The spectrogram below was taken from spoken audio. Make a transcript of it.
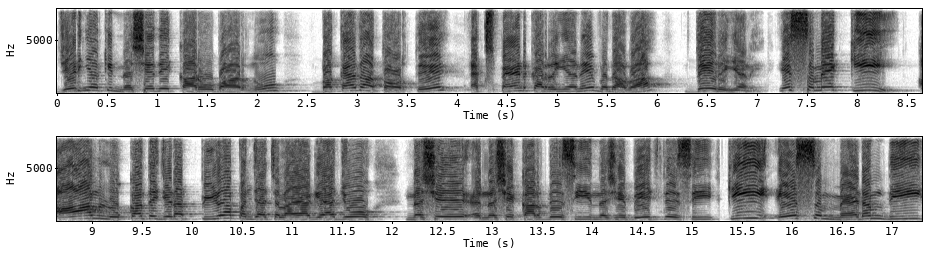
ਜਿਹੜੀਆਂ ਕਿ ਨਸ਼ੇ ਦੇ ਕਾਰੋਬਾਰ ਨੂੰ ਬਕਾਇਦਾ ਤੌਰ ਤੇ ਐਕਸਪੈਂਡ ਕਰ ਰਹੀਆਂ ਨੇ, ਵਧਾਵਾ ਦੇ ਰਹੀਆਂ ਨੇ। ਇਸ ਸਮੇਂ ਕੀ ਆਮ ਲੋਕਾਂ ਤੇ ਜਿਹੜਾ ਪੀੜਾ ਪੰਜਾ ਚਲਾਇਆ ਗਿਆ, ਜੋ ਨਸ਼ੇ ਨਸ਼ੇ ਕਰਦੇ ਸੀ, ਨਸ਼ੇ ਵੇਚਦੇ ਸੀ, ਕੀ ਇਸ ਮੈਡਮ ਦੀ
